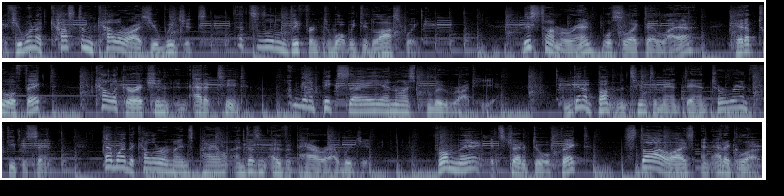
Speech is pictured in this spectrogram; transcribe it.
if you want to custom colorize your widgets, that's a little different to what we did last week. This time around, we'll select our layer, head up to Effect, Color Correction and add a tint. I'm going to pick say a nice blue right here. I'm going to bump the tint amount down to around 50%. That way the colour remains pale and doesn't overpower our widget. From there, it's straight up to Effect, Stylize and add a glow,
